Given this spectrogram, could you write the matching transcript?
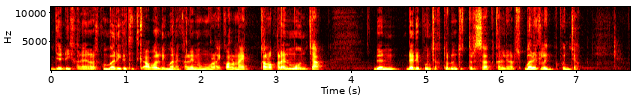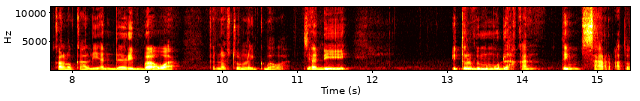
Jadi kalian harus kembali ke titik awal di mana kalian memulai kalau naik kalau kalian muncak dan dari puncak turun itu tersesat kalian harus balik lagi ke puncak. Kalau kalian dari bawah kalian harus turun lagi ke bawah. Jadi itu lebih memudahkan tim SAR atau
